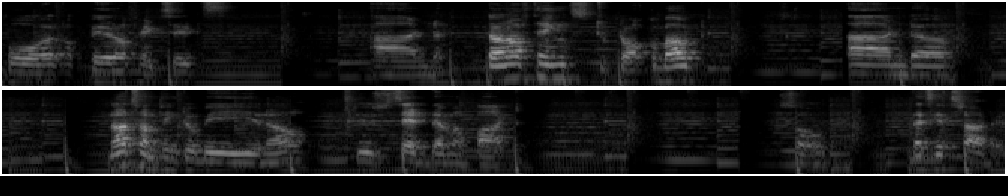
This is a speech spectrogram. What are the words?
for a pair of headsets. And ton of things to talk about. And uh, not something to be you know to set them apart. So let's get started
